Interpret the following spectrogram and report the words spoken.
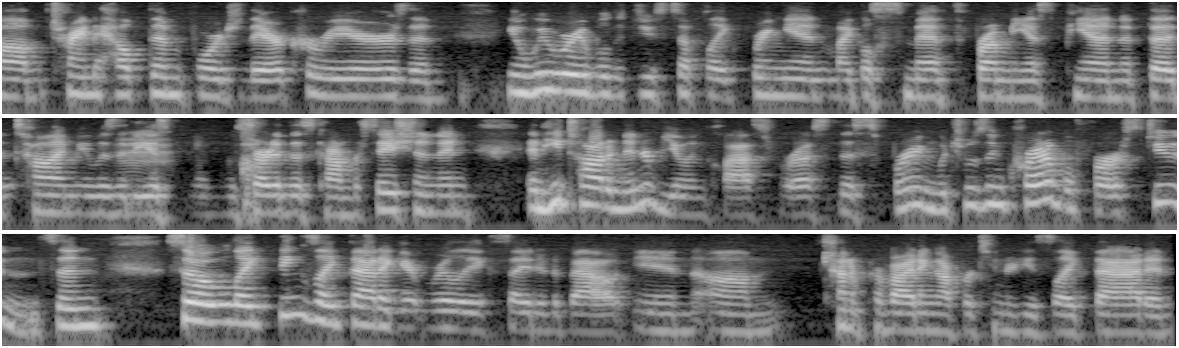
um, trying to help them forge their careers. And you know, we were able to do stuff like bring in Michael Smith from ESPN at the time he was at ESPN. We started this conversation, and and he taught an interviewing class for us this spring, which was incredible for our students. And so, like things like that, I get really excited about in um, kind of providing opportunities like that and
